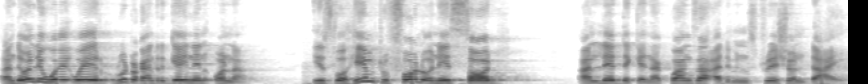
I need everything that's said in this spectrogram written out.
And the only way, way Ruto can regain an honor is for him to fall on his sword and let the Kenya Kwanza administration die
